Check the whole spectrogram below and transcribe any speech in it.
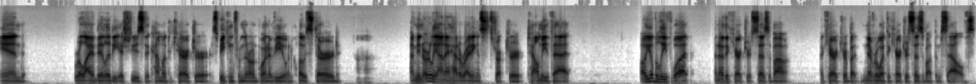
and reliability issues that come with the character speaking from their own point of view and close third Uh-huh. I mean, early on, I had a writing instructor tell me that, oh, you'll believe what another character says about a character, but never what the character says about themselves.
